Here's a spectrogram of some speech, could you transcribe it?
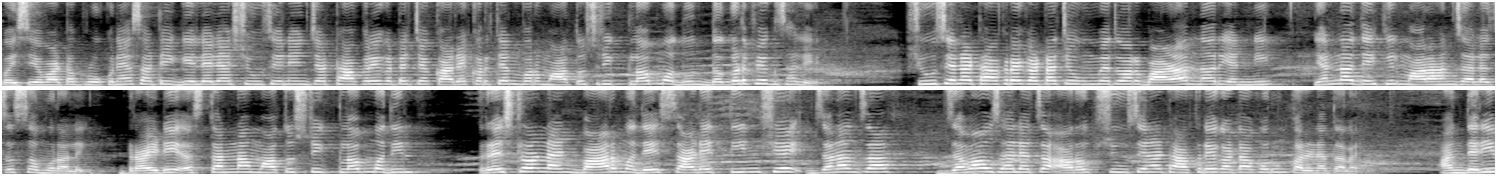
पैसे वाटप रोखण्यासाठी गेलेल्या शिवसेनेच्या ठाकरे गटाच्या कार्यकर्त्यांवर मातोश्री क्लबमधून दगडफेक झाले. शिवसेना ठाकरे गटाचे उमेदवार बाळा नर यांनी यांना देखील मारहाण झाल्याचं समोर आले ड्राय डे असताना मातोश्री क्लबमधील रेस्टॉरंट अँड बारमध्ये साडेतीनशे जणांचा जमाव झाल्याचा आरोप शिवसेना ठाकरे गटाकडून करण्यात आलाय. अंधेरी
